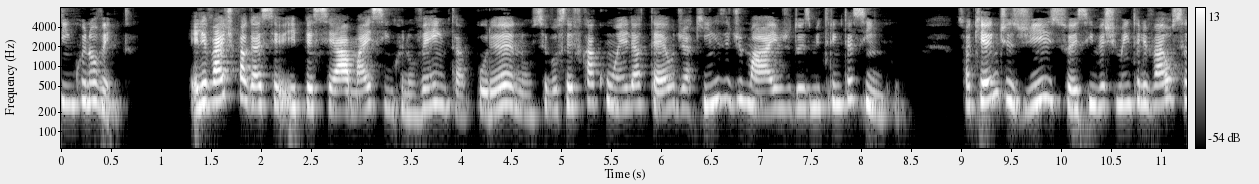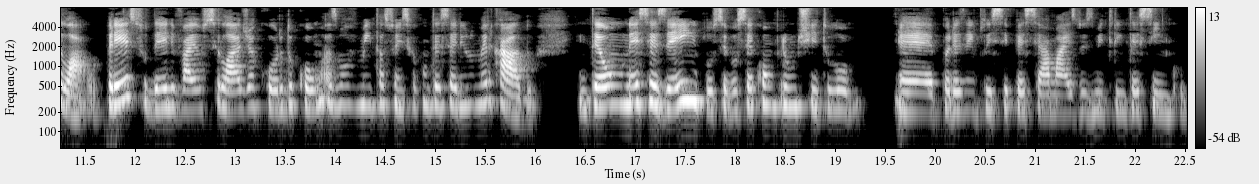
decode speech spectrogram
5,90. Ele vai te pagar esse IPCA mais 5,90 por ano se você ficar com ele até o dia 15 de maio de 2035. Só que antes disso, esse investimento ele vai oscilar, o preço dele vai oscilar de acordo com as movimentações que acontecerem no mercado. Então, nesse exemplo, se você compra um título, é, por exemplo, esse IPCA mais 2035, uh,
